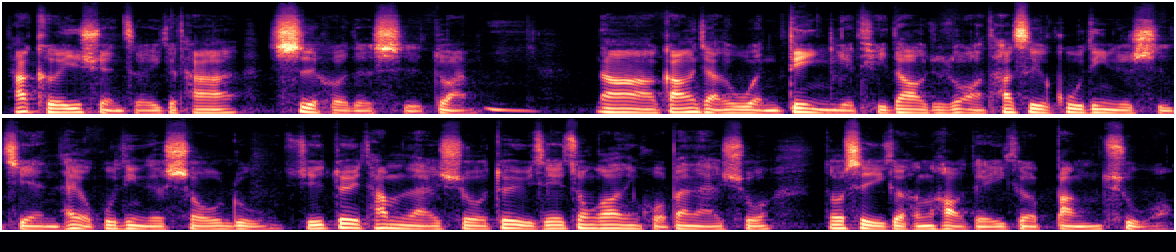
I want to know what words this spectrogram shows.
他可以选择一个他适合的时段。那刚刚讲的稳定也提到，就是说哦，它是一个固定的时间，它有固定的收入。其实对于他们来说，对于这些中高龄伙伴来说，都是一个很好的一个帮助哦。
